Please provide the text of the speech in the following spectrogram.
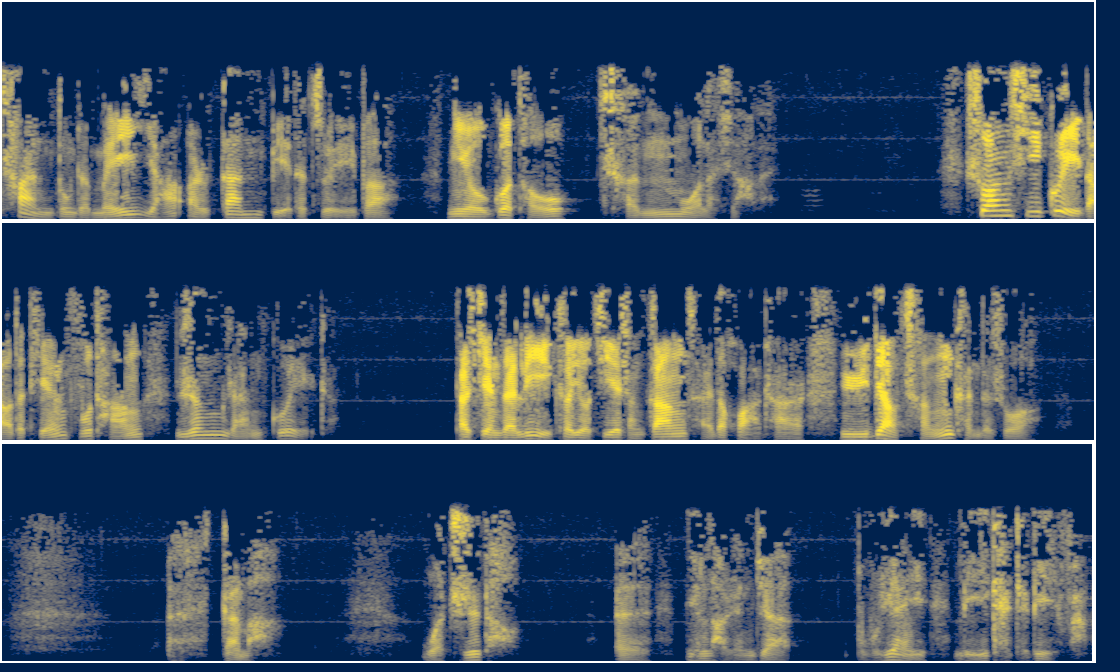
颤动着没牙而干瘪的嘴巴，扭过头沉默了下来。双膝跪倒的田福堂仍然跪着，他现在立刻又接上刚才的话茬，语调诚恳的说：“干妈，我知道，呃，您老人家不愿意离开这地方。”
